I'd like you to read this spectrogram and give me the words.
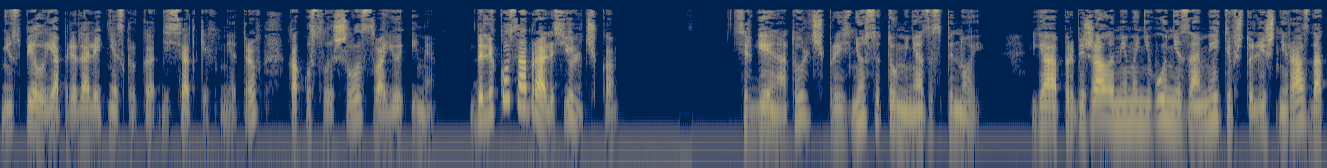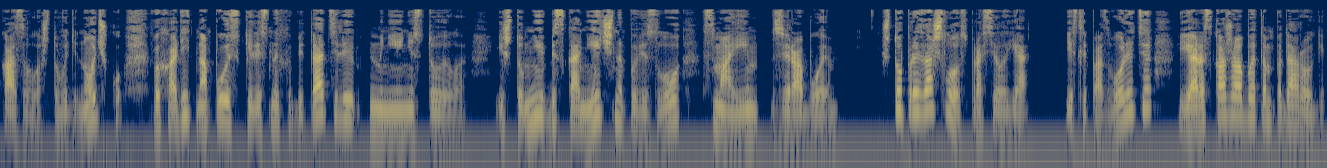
Не успела я преодолеть несколько десятков метров, как услышала свое имя. «Далеко собрались, Юлечка?» Сергей Анатольевич произнес это у меня за спиной. Я пробежала мимо него, не заметив, что лишний раз доказывала, что в одиночку выходить на поиски лесных обитателей мне не стоило, и что мне бесконечно повезло с моим зверобоем. «Что произошло?» – спросила я. «Если позволите, я расскажу об этом по дороге.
